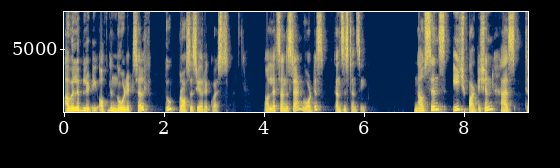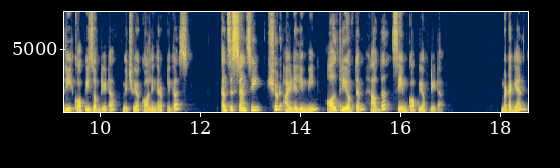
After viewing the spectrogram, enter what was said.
availability of the node itself to process your requests. Now let's understand what is consistency. Now since each partition has three copies of data, which we are calling replicas, Consistency should ideally mean all three of them have the same copy of data. But again,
